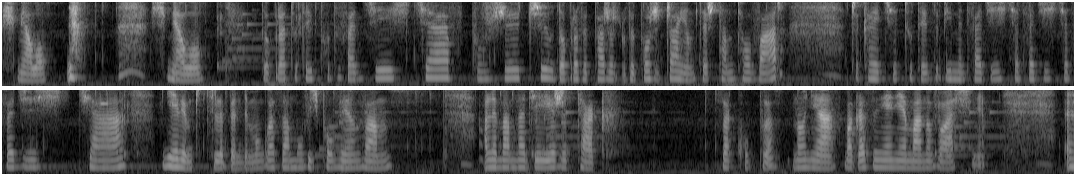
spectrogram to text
śmiało. śmiało. Dobra, tutaj po 20 wypożyczył. Dobra, wypożyczają też tam towar. Czekajcie, tutaj zrobimy 20, 20, 20. Nie wiem, czy tyle będę mogła zamówić, powiem Wam. Ale mam nadzieję, że tak. Zakupy. No nie, w magazynie nie ma, no właśnie. Eee,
